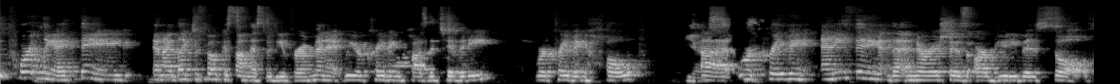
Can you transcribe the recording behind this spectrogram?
importantly, I think, and I'd like to focus on this with you for a minute, we are craving positivity. We're craving hope. Yes. Uh, we're craving anything that nourishes our beauty biz soul.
